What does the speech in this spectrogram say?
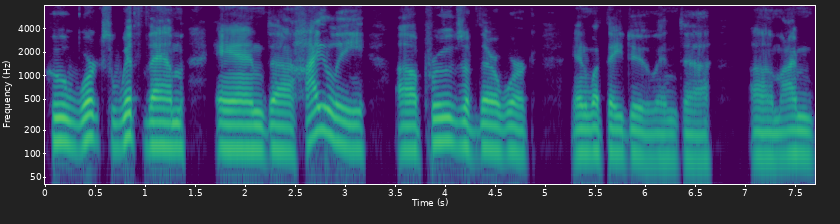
who works with them and uh, highly uh, approves of their work and what they do. And uh, um, I'm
